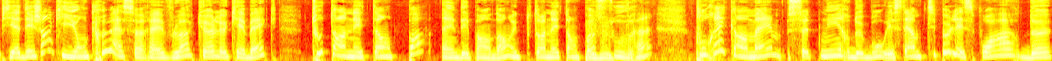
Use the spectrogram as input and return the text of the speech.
puis il y a des gens qui y ont cru à ce rêve-là, que le Québec tout en n'étant pas indépendant et tout en n'étant pas mhm. souverain, pourrait quand même se tenir debout. Et c'était un petit peu l'espoir de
